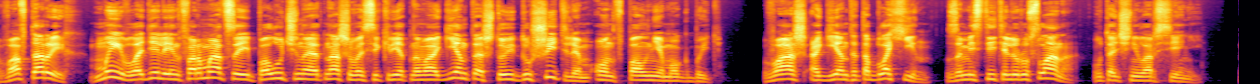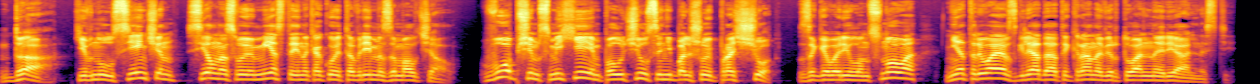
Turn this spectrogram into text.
Во-вторых, мы владели информацией, полученной от нашего секретного агента, что и душителем он вполне мог быть. «Ваш агент — это Блохин, заместитель Руслана», — уточнил Арсений. «Да», — кивнул Сенчин, сел на свое место и на какое-то время замолчал. «В общем, с Михеем получился небольшой просчет», — заговорил он снова, не отрывая взгляда от экрана виртуальной реальности.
